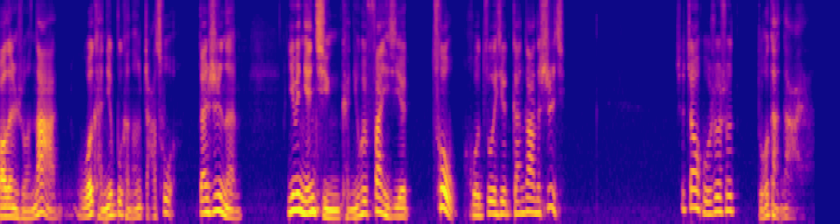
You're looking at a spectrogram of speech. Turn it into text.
包大人说：“那我肯定不可能扎错，但是呢，因为年轻，肯定会犯一些错误或做一些尴尬的事情。”这赵虎说：“说多尴尬呀！”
